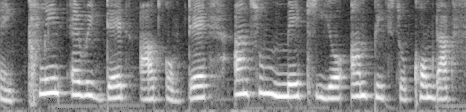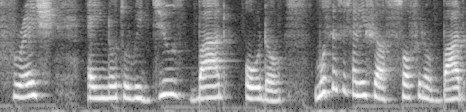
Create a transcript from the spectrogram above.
and clean every dirt out of there and to make your armpits to come that fresh and you know to reduce bad odor. Most especially if you are suffering of bad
